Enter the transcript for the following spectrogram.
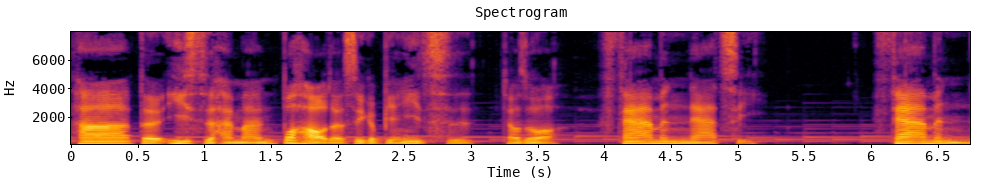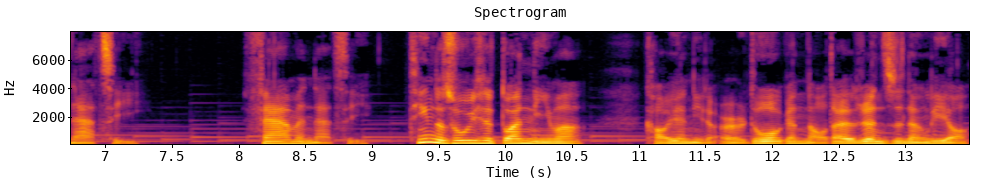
它的意思还蛮不好的，是一个贬义词，叫做 feminazi。feminazi，feminazi，听得出一些端倪吗？考验你的耳朵跟脑袋的认知能力哦。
